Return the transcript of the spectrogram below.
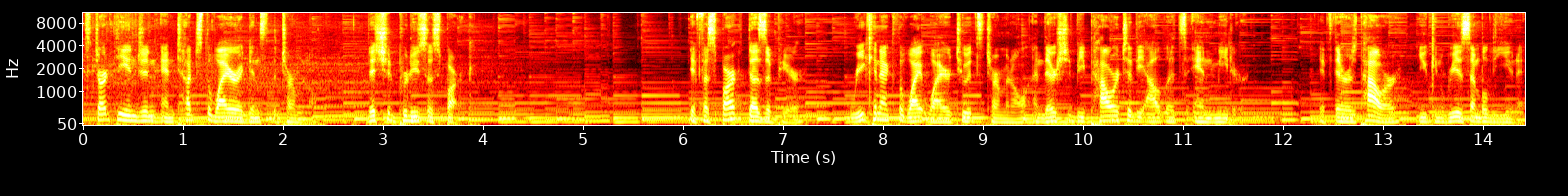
start the engine and touch the wire against the terminal. This should produce a spark. If a spark does appear, reconnect the white wire to its terminal and there should be power to the outlets and meter. If there is power, you can reassemble the unit.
